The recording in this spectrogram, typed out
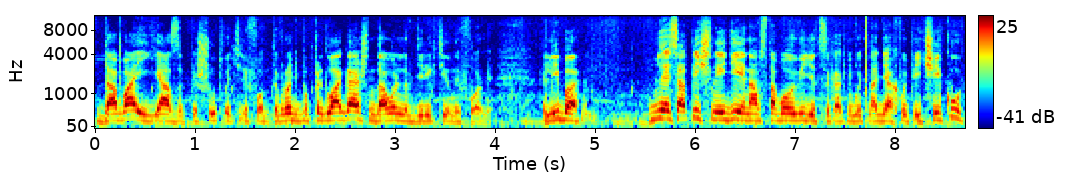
Давай я запишу твой телефон. Ты вроде бы предлагаешь, но довольно в директивной форме. Либо у меня есть отличная идея, нам с тобой увидеться как-нибудь на днях, выпить чайку.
